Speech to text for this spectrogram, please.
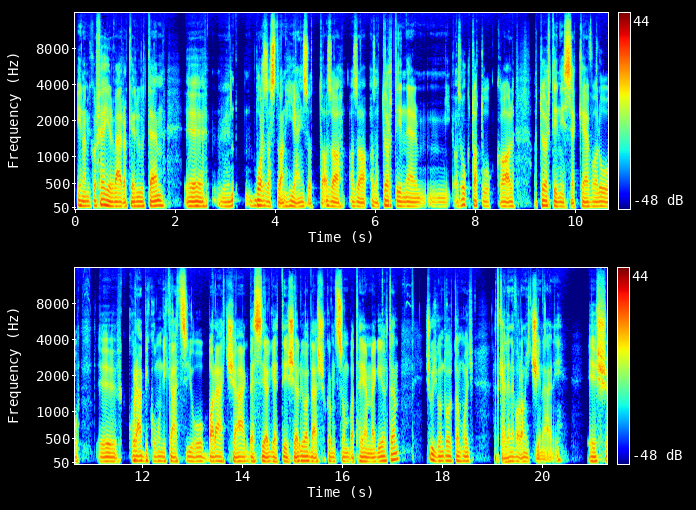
én amikor Fehérvárra kerültem, borzasztóan hiányzott az a, az a, az a történelmi, az oktatókkal, a történészekkel való korábbi kommunikáció, barátság, beszélgetés, előadások, amit szombathelyen megéltem, és úgy gondoltam, hogy hát kellene valamit csinálni. És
